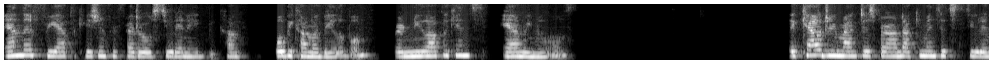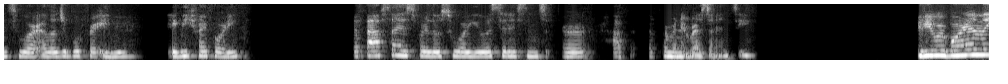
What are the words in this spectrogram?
and the free application for federal student aid become, will become available for new applicants and renewals. The Cal Dream Act is for undocumented students who are eligible for AB, AB 540. The FAFSA is for those who are US citizens or have a permanent residency. If you were born in the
